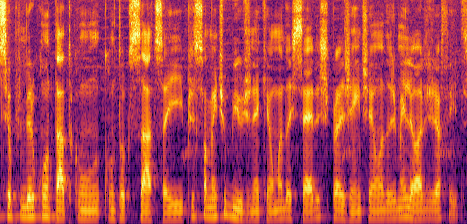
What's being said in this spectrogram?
seu primeiro contato com, com Tokusatsu aí? Principalmente o Build, né? Que é uma das séries pra gente, é uma das melhores já feitas.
